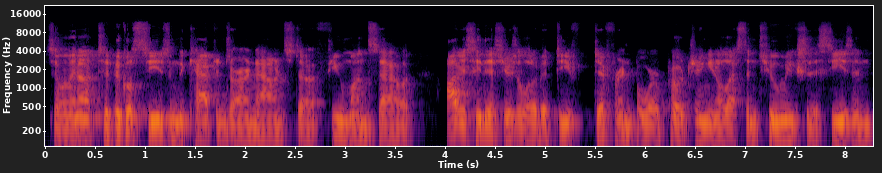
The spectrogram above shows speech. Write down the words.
So in a typical season, the captains are announced a few months out obviously this year's a little bit different, but we're approaching you know less than two weeks of the season.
